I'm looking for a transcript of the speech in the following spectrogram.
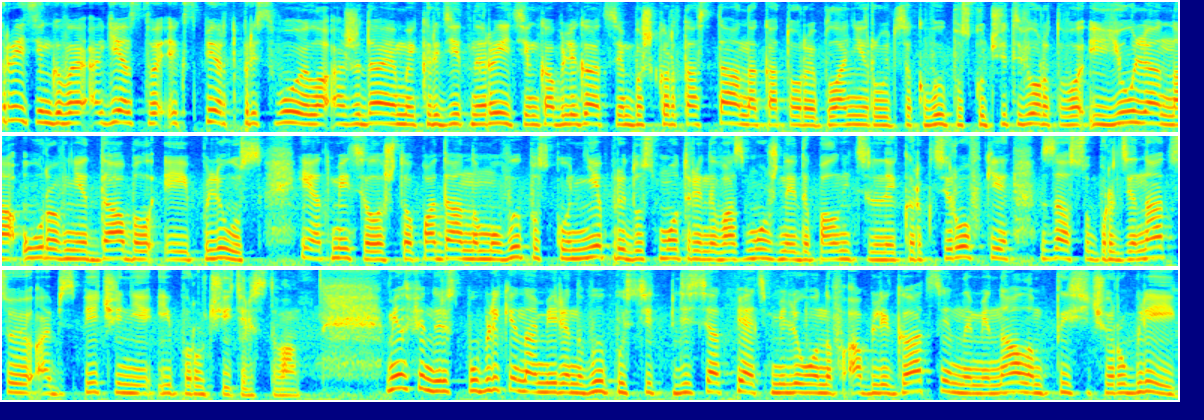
Рейтинговое агентство «Эксперт» присвоило ожидаемый кредитный рейтинг облигациям Башкортостана, который планируется к выпуску 4 июля на уровне AA+, и отметило, что по данному выпуску не предусмотрены возможные дополнительные корректировки за субординацию, обеспечение и поручительство. Минфин республики намерен выпустить 55 миллионов облигаций номиналом 1000 рублей.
